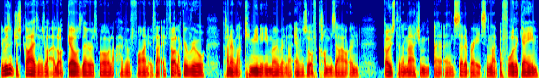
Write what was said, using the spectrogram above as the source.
it wasn't just guys, there was like a lot of girls there as well, like having fun. It was like, it felt like a real kind of like community moment. Like, everyone sort of comes out and, goes to the match and, and celebrates. And like before the game,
